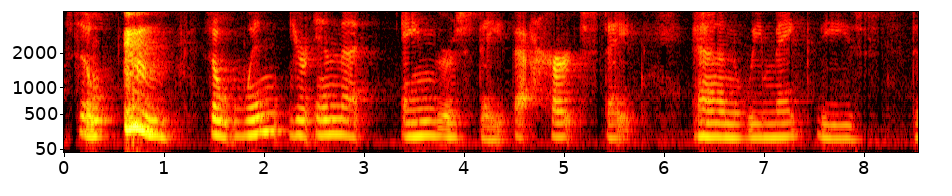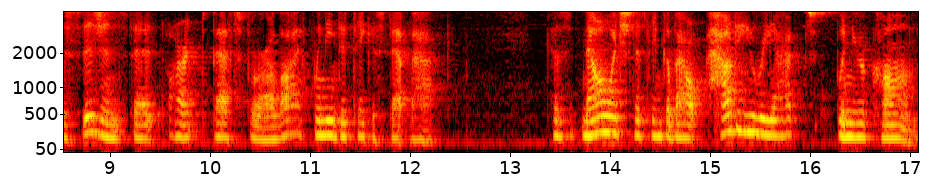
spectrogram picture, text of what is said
so, so when you're in that anger state, that hurt state, and we make these decisions that aren't best for our life, we need to take a step back because now I want you to think about how do you react when you're calm,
